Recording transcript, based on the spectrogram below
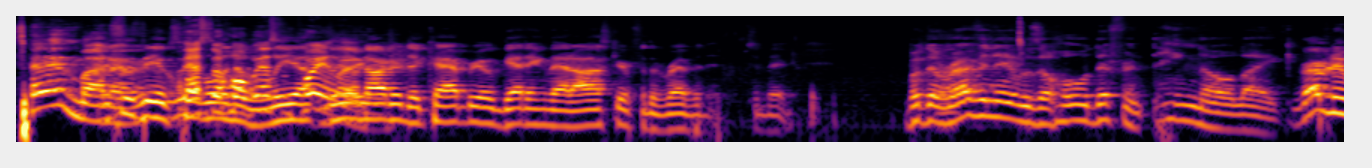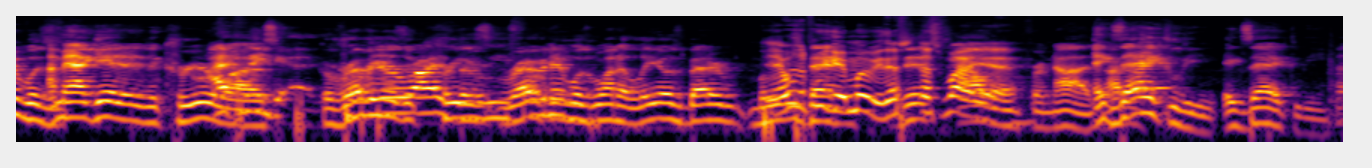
ten by This now. is the That's the equivalent whole- of that's the Leo, point, like- Leonardo DiCaprio getting that Oscar for The Revenant to me. But the Revenant was a whole different thing, though. Like, Revenant was. I mean, I get it, the career wise. The Revenant is a career-wise, crazy. the Revenant was one of Leo's better movies. it was a pretty good movie. That's- that's why, yeah. For Nas, exactly, exactly.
